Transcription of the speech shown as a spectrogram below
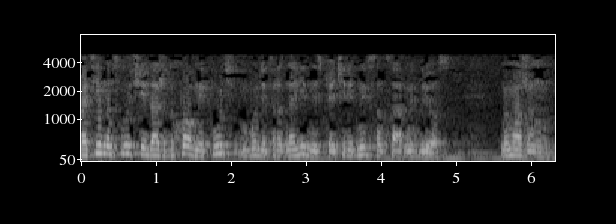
противном случае даже духовный путь будет разновидностью очередных сансарных грез. Мы можем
